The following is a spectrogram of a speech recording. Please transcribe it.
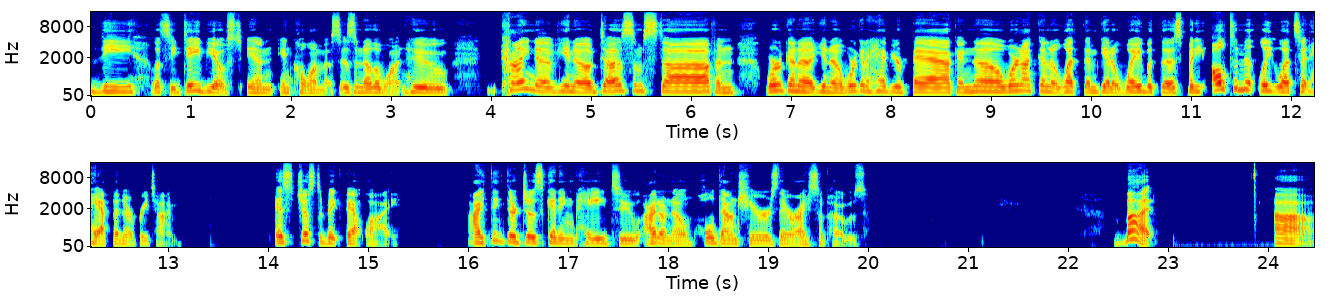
the let's see, Dave Yost in in Columbus is another one who kind of you know does some stuff, and we're gonna you know we're gonna have your back, and no, we're not gonna let them get away with this. But he ultimately lets it happen every time. It's just a big fat lie. I think they're just getting paid to, I don't know, hold down chairs there, I suppose. But uh,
